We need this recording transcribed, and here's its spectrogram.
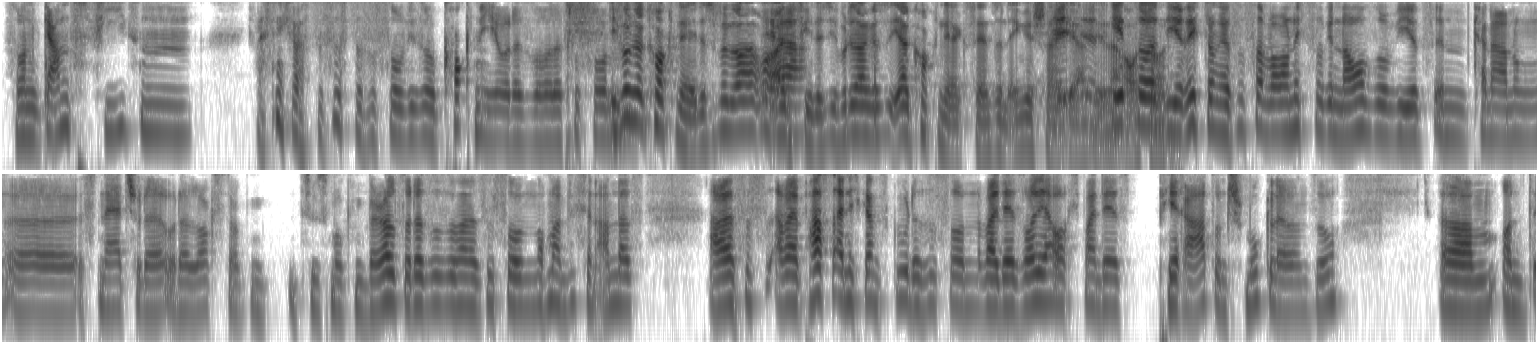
so einen ganz fiesen ich weiß nicht, was das ist. Das ist so wie so Cockney oder so. Das ist so ein, ich würde Cockney, das ist für mich auch ja. ein viel. Ich würde sagen, das ist eher Cockney-Akzent, so ein englischer eher. Es geht so in die Richtung. Es ist aber auch nicht so genauso wie jetzt in, keine Ahnung, äh, Snatch oder, oder Lockstock Two Smoking Barrels oder so, sondern es ist so nochmal ein bisschen anders. Aber es ist, aber er passt eigentlich ganz gut. Das ist so ein, weil der soll ja auch, ich meine, der ist Pirat und Schmuggler und so. Ähm, und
